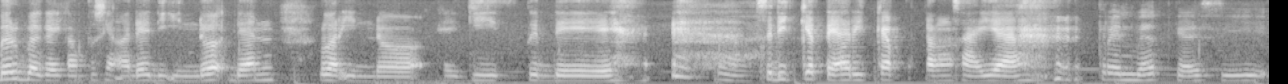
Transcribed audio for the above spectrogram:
berbagai kampus yang ada di Indo dan luar Indo. Kayak gitu deh. Sedikit ya recap tentang saya. Keren banget gak sih?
